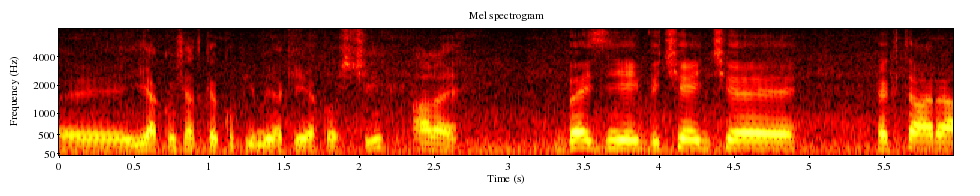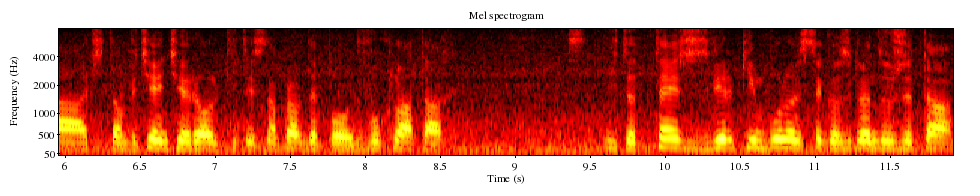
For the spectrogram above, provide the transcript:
e, jaką siatkę kupimy, jakiej jakości, ale bez niej wycięcie hektara, czy tam wycięcie rolki, to jest naprawdę po dwóch latach i to też z wielkim bólem z tego względu, że ta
